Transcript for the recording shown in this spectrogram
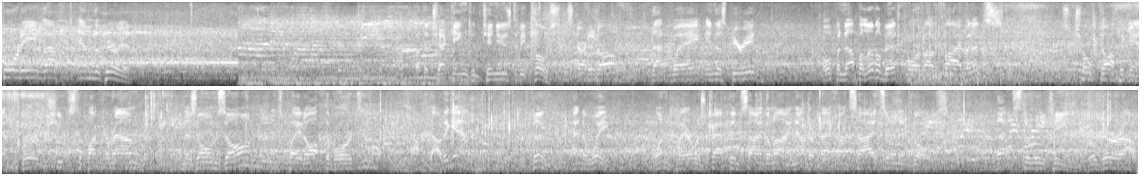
5.40 left in the period. But the checking continues to be close. Started off that way in this period. Opened up a little bit for about five minutes. Choked off again. Berg shoots the puck around in his own zone and it's played off the boards knocked out again. Flynn had to wait. One player was trapped inside the line. Now they're back on side, so in it goes. That's the routine. Brodeur out.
